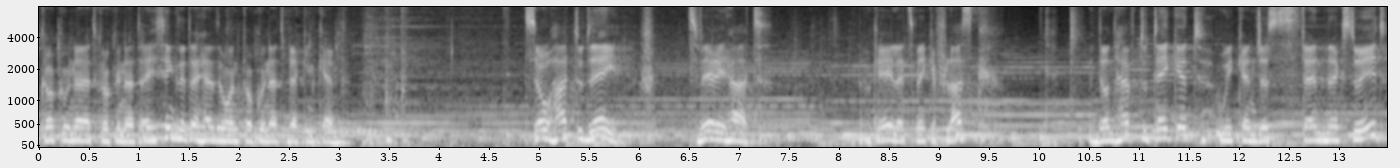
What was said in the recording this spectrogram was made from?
coconut, coconut. I think that I had one coconut back in camp. It's so hot today. It's very hot. Okay, let's make a flask. We don't have to take it. We can just stand next to it,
